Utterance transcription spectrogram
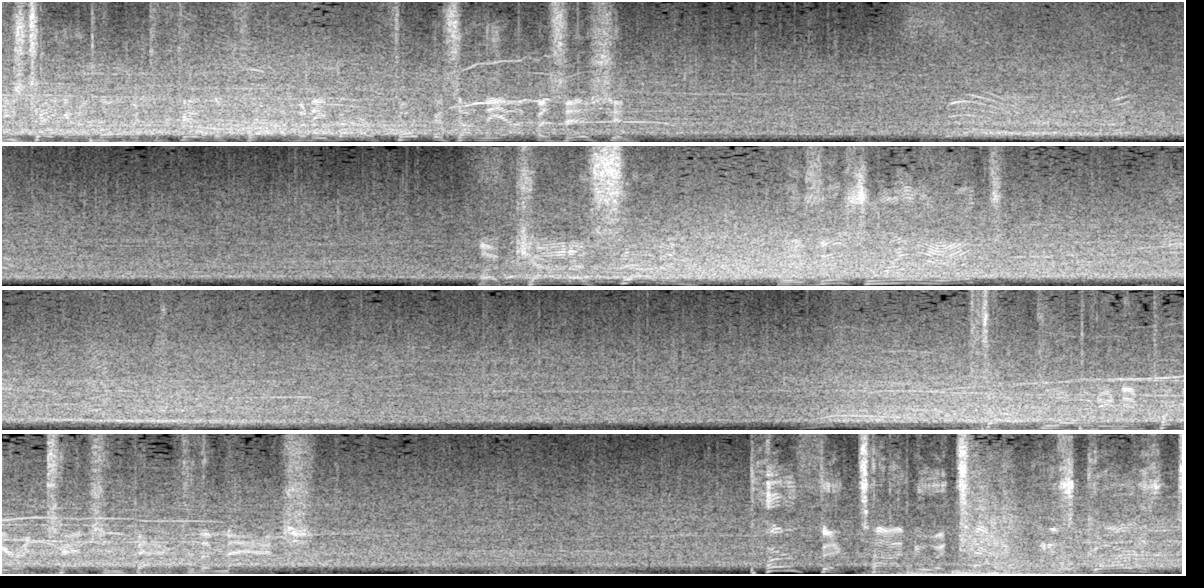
He's taking a moment to feel the crowd, but he better focus on the opposition. A count of seven. Is this really it? Stop gloating and put your attention back to the match. Perfect time to attack when his guard is down.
